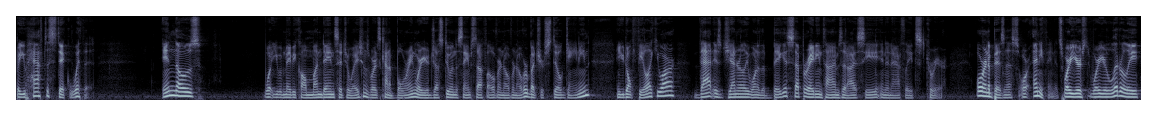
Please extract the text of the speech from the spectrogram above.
but you have to stick with it. In those what you would maybe call mundane situations where it's kind of boring, where you're just doing the same stuff over and over and over, but you're still gaining and you don't feel like you are, that is generally one of the biggest separating times that I see in an athlete's career or in a business or anything. It's where you're where you're literally,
